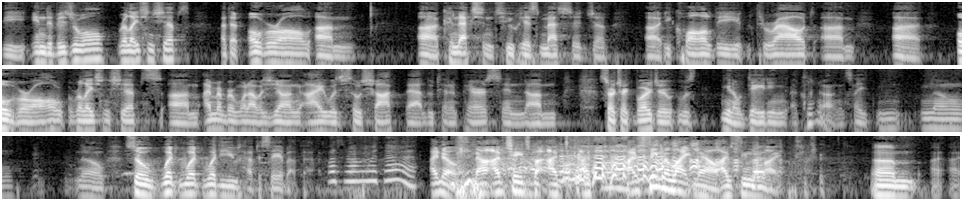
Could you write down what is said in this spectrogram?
the individual relationships, but that overall um, uh, connection to his message of uh, equality throughout uh, overall relationships. Um, I remember when I was young, I was so shocked that Lieutenant Paris in um, Star Trek Voyager was, you know, dating a Klingon. It's like, mm, no, no. So what, what, what do you have to say about that? What's wrong with that? I know. Now I've changed my. I've, I've, I've seen the light now. I've seen the light. Um, I, I,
